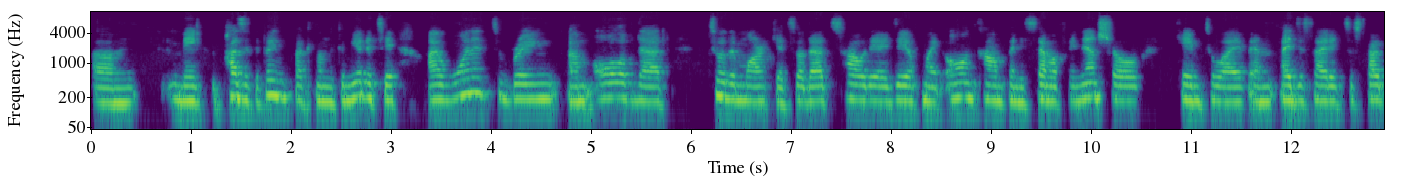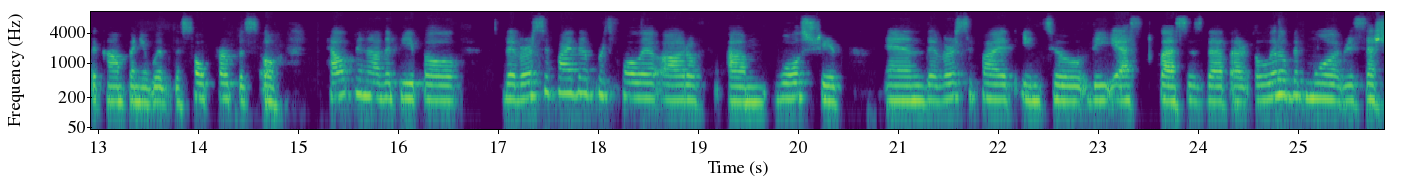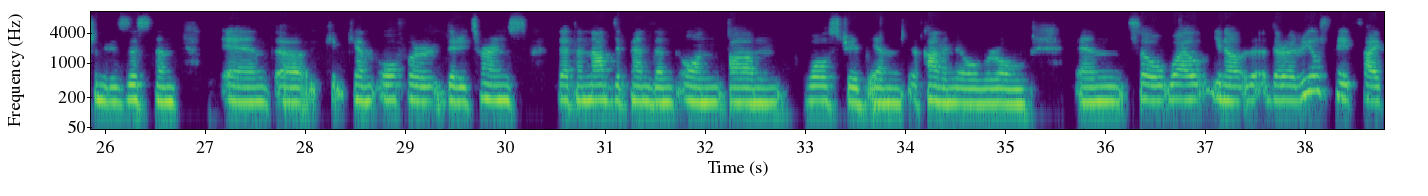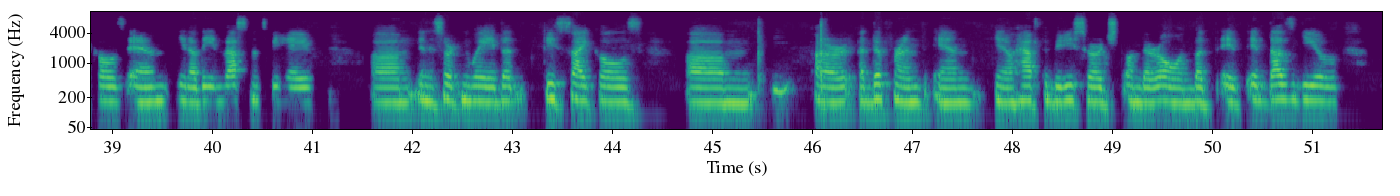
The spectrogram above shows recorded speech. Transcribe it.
um, make a positive impact on the community. I wanted to bring um, all of that to the market. So that's how the idea of my own company, Samo Financial, came to life. And I decided to start the company with the sole purpose of helping other people diversify their portfolio out of um, Wall Street and diversified into the asset classes that are a little bit more recession resistant and uh, can, can, offer the returns that are not dependent on um, Wall Street and economy overall. And so while you know there are real estate cycles and you know the investments behave um, in a certain way, that these cycles um, are different and you know have to be researched on their own. But it, it does give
